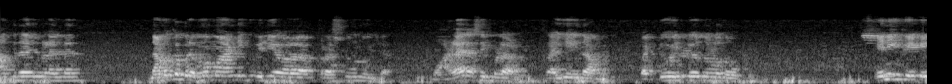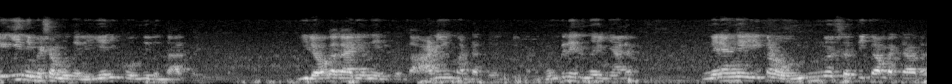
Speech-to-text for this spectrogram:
ആഗ്രഹങ്ങളെല്ലാം നമുക്ക് ബ്രഹ്മമാണ്ടിക്ക് വലിയ പ്രശ്നമൊന്നുമില്ല. വളരെ സിമ്പിളാണ്. ട്രൈ ചെയ്താൽ മതി. പറ്റുമോ ഇല്ലയോ എന്നുള്ളത് നോക്കും. എനിക്ക് ഈ നിമിഷം മുതൽ എനിക്കൊന്നിനും താല്പര്യമില്ല. ഈ ലോകകാര്യമൊന്നും എനിക്ക് കാണിയും കണ്ടെത്തുക മുമ്പിലിരുന്ന് കഴിഞ്ഞാൽ ഇങ്ങനെ അങ്ങ് ഇരിക്കണം. ഒന്നും ശ്രദ്ധിക്കാൻ പറ്റാതെ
